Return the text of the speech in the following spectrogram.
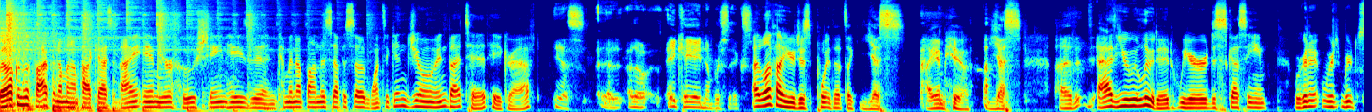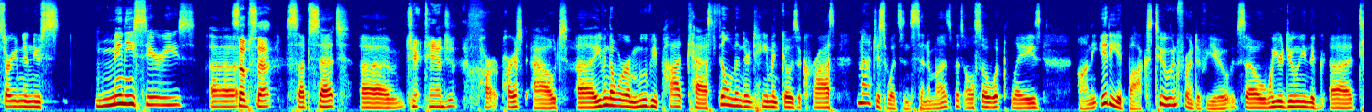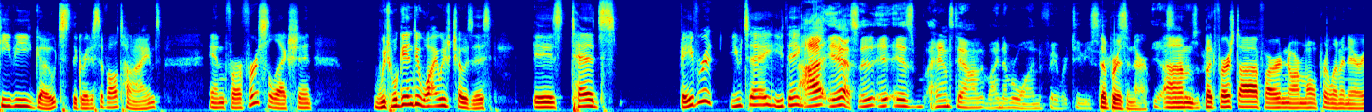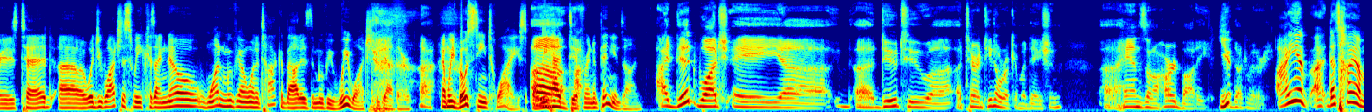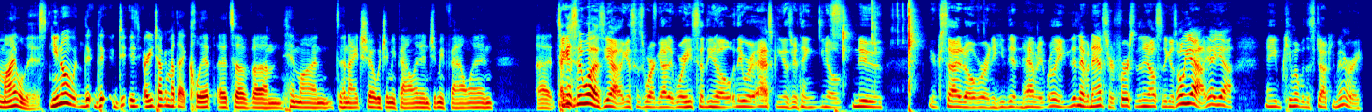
Welcome to the Five Phenomenon Podcast. I am your host, Shane Hazen. Coming up on this episode, once again joined by Ted Haycraft. Yes, uh, uh, AKA number six. I love how you just point that's like, yes, I am here. yes. Uh, as you alluded, we're discussing, we're going to, we're, we're starting a new s- mini series, uh, Subset, subset, uh, ch- tangent. par- parsed out. Uh, even though we're a movie podcast, film entertainment goes across not just what's in cinemas, but also what plays on the idiot box too in front of you. So we are doing the uh, TV goats, the greatest of all times, and for our first selection, which we'll get into why we chose this, is Ted's favorite. You'd say? You think? Uh, yes, it, it is hands down my number one favorite TV series. the Prisoner. Yes, The um, Prisoner. But first off, our normal preliminaries. Ted, uh, what'd you watch this week? Because I know one movie I want to talk about is the movie we watched together, and we both seen twice, but we Uh, had different opinions on. I did watch a uh, uh, due to uh, a Tarantino recommendation, uh, Hands on a Hard Body You- documentary. I have that's high on my list. You know, the, the, is, are you talking about that clip? It's of um, him on Tonight Show with Jimmy Fallon and Jimmy Fallon. Uh, I guess it was, yeah. I guess that's where I got it. Where he said, you know, they were asking, is there anything, you know, new you're excited over? And he didn't have any, really, he didn't have an answer at first. And then also he goes, oh, yeah, yeah, yeah. And he came up with this documentary.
